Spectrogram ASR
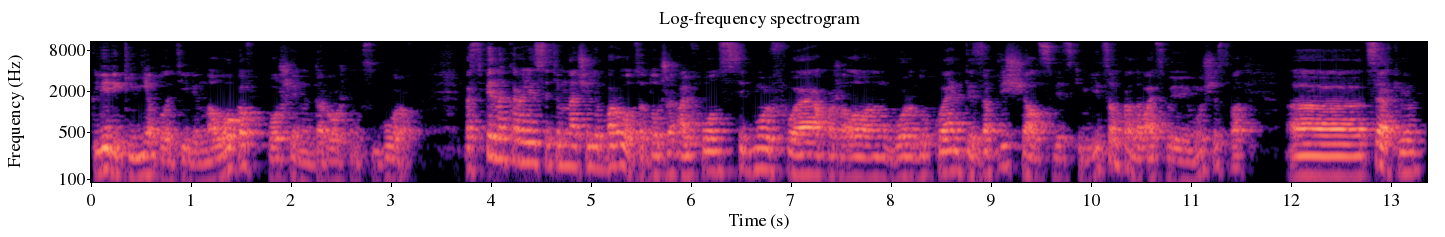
Клирики не платили налогов, пошлины дорожных сборов. Постепенно короли с этим начали бороться. Тот же Альфонс VII Фуэра, пожалованному городу Куэнке, запрещал светским лицам продавать свое имущество э, церкви.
